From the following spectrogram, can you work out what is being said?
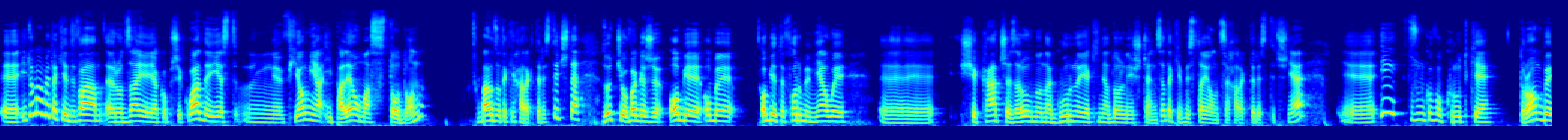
E, I tu mamy takie dwa rodzaje jako przykłady. Jest mm, Fiomia i Paleomastodon. Bardzo takie charakterystyczne. Zwróćcie uwagę, że obie, obie, obie te formy miały e, siekacze zarówno na górnej, jak i na dolnej szczęce, takie wystające charakterystycznie e, i stosunkowo krótkie trąby.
